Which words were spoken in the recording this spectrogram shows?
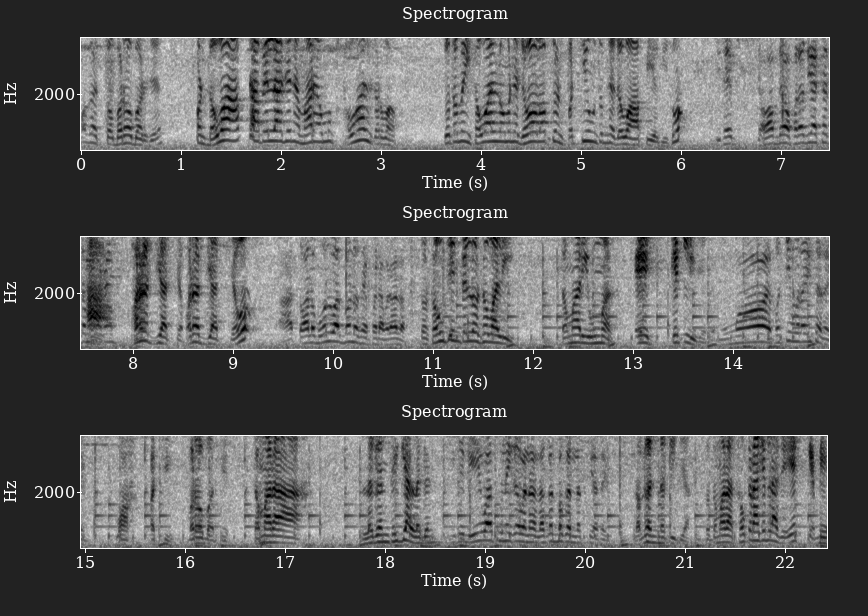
મગજ તો બરોબર છે, પણ દવા આપતા પહેલા છે ને, મારે અમુક સવાલ કરવા પડશે જો તમે સવાલ સવાલનો મને જવાબ આપશો ને પછી હું તમને દવા આપી શકીશ હો. સાહેબ જવાબ દેવા ફરજિયાત છે તમારે ફરજિયાત છે ફરજિયાત છે હો. હા તો હાલો બોલવા જ બનો સાહેબ ફટાફટ હાલો. તો સૌથી પહેલો સવાલ ઈ. તમારી ઉંમર એજ કેટલી છે? ઉંમર પચીસ વર્ષ છે સાહેબ. વાહ પચીસ બરોબર છે. તમારા લગન થઈ ગયા લગન? ઈ બે એ વાતો નહીં કરવાના લગન બગન નથી થયા સાહેબ. લગ્ન નથી થયા. તો તમારા છોકરા કેટલા છે? એક કે બે?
